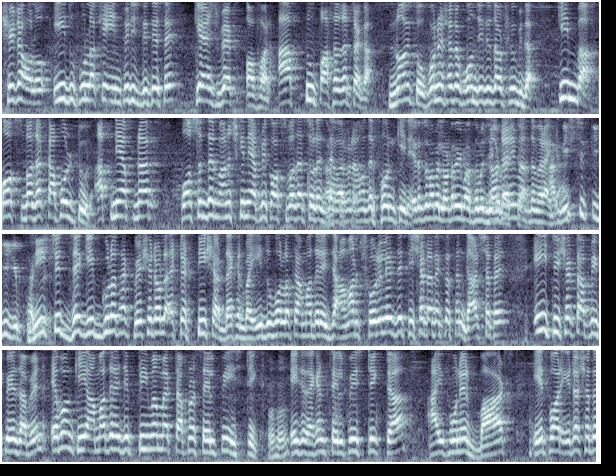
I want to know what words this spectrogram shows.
সেটা হলো ঈদ উপলক্ষে ইনফিনিক্স দিতেছে ক্যাশব্যাক অফার আপ টু পাঁচ হাজার টাকা। নয়তো ফোনের সাথে ফোন জিতে যাওয়ার সুবিধা। কিংবা কক্সবাজার কাপল ট্যুর আপনি আপনার পছন্দের মানুষকে নিয়ে আপনি কক্সবাজার চলে যেতে আচ্ছা, পারবেন আচ্ছা। আমাদের ফোন কিনে। এটা তো পাবে লটারির মাধ্যমে লটারির মাধ্যমে. আর নিশ্চিত কি কি গিফট থাকবে? নিশ্চিত যে গিফটগুলো থাকবে সেটা হলো একটা টি শার্ট দেখেন ভাই ঈদ উপলক্ষে আমাদের এই যে আমার শরীরের যে টি শার্টটা দেখতেছেন গার সাথে এই টি শার্টটা আপনি পেয়ে যাবেন। এবং কি আমাদের এই যে প্রিমিয়াম একটা আপনার সেলফি স্টিক এই যে দেখেন সেলফি স্টিকটা আইফোনের বাডস এরপর এটার সাথে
